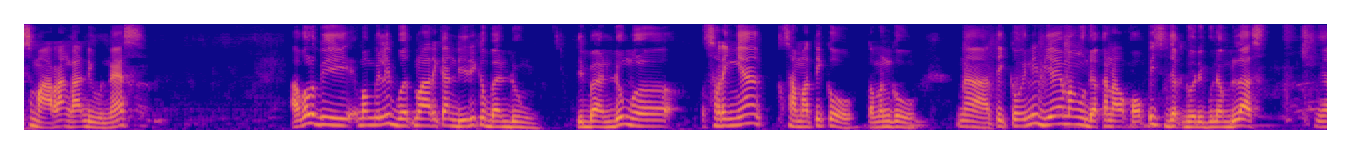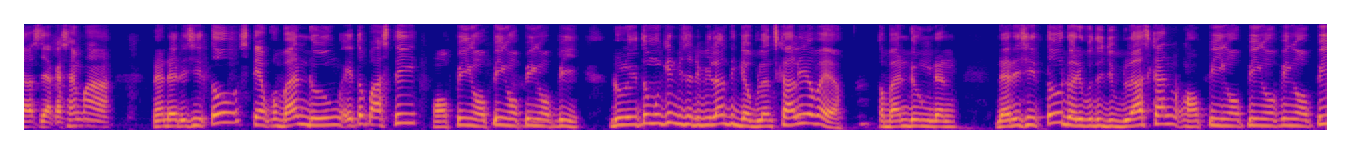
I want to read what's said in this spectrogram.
Semarang kan di UNES. Aku lebih memilih buat melarikan diri ke Bandung. Di Bandung eh, seringnya sama Tiko temanku. Nah Tiko ini dia emang udah kenal kopi sejak 2016 ya sejak SMA Nah dari situ setiap ke Bandung itu pasti ngopi ngopi ngopi ngopi. Dulu itu mungkin bisa dibilang tiga bulan sekali apa ya ke Bandung. Dan dari situ 2017 kan ngopi ngopi ngopi ngopi.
